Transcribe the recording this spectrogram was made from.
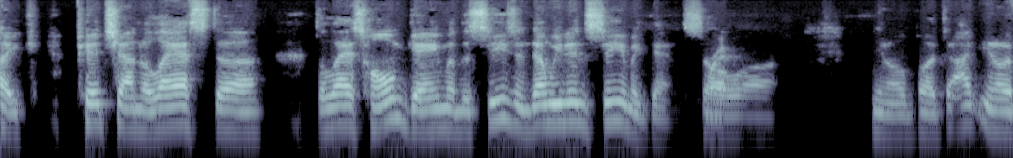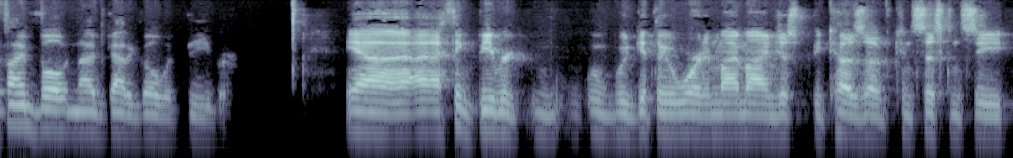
like pitch on the last uh, the last home game of the season. Then we didn't see him again. So. Right. Uh, you know, but I, you know, if I'm voting, I've got to go with Bieber. Yeah, I think Bieber would get the award in my mind just because of consistency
